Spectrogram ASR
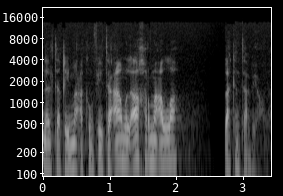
نلتقي معكم في تعامل آخر مع الله. لكن تابعونا.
